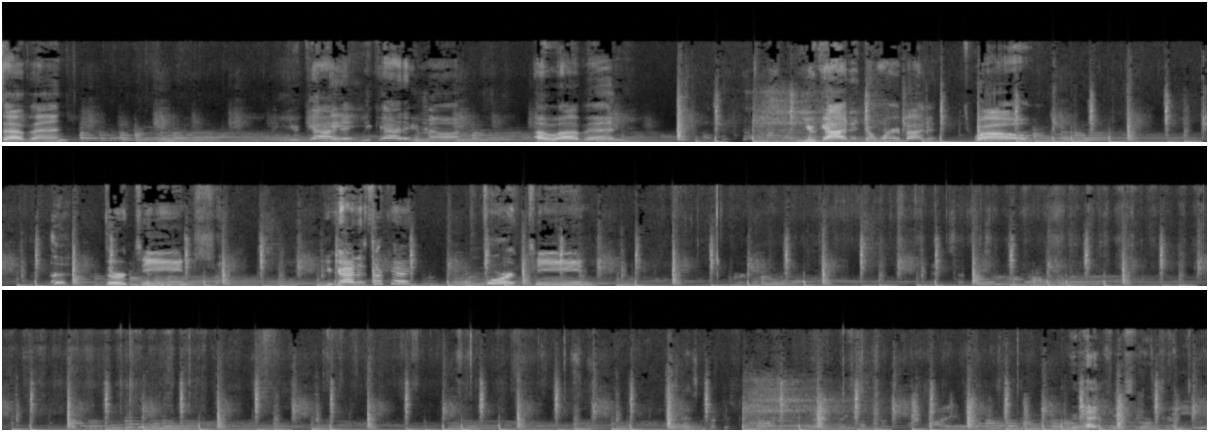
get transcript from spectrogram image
Seven. You got it. You got it, Camilla. Eleven. You got it. Don't worry about it. Twelve. Thirteen. You got it. It's okay. Fourteen. We've had a few storms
